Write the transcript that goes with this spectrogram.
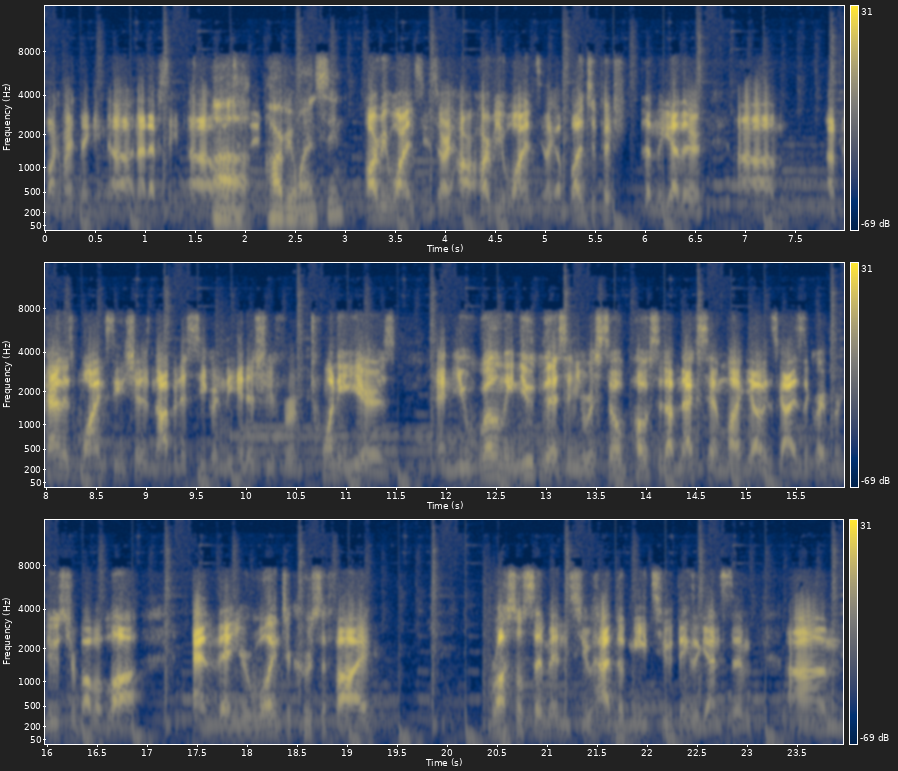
fuck am I thinking? Uh, not Epstein. Uh, uh Harvey Weinstein. Harvey Weinstein, sorry, Har- Harvey Weinstein. Like a bunch of pictures of them together. Um, apparently this Weinstein shit has not been a secret in the industry for 20 years, and you willingly knew this, and you were still posted up next to him like, yo, this guy's a great producer, blah blah blah, and then you're willing to crucify Russell Simmons, who had the Me Too things against him. Um,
